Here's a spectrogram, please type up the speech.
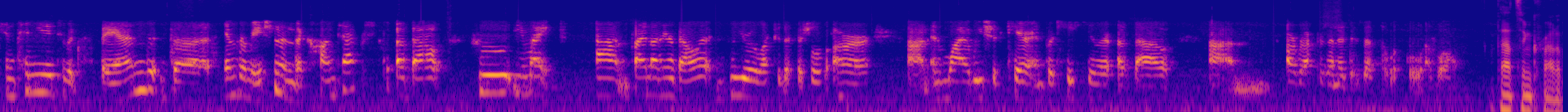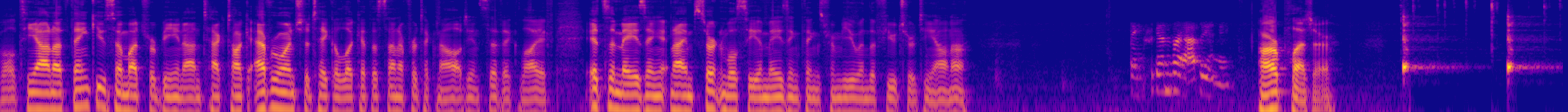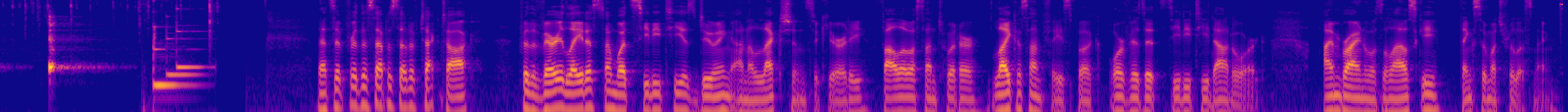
continue to expand the information and the context about who you might um, find on your ballot and who your elected officials are, um, and why we should care in particular about um, our representatives at the local level. That's incredible. Tiana, thank you so much for being on Tech Talk. Everyone should take a look at the Center for Technology and Civic Life. It's amazing, and I'm certain we'll see amazing things from you in the future, Tiana. Thanks again for having me. Our pleasure. That's it for this episode of Tech Talk. For the very latest on what CDT is doing on election security, follow us on Twitter, like us on Facebook, or visit cdt.org. I'm Brian Wesolowski. Thanks so much for listening.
